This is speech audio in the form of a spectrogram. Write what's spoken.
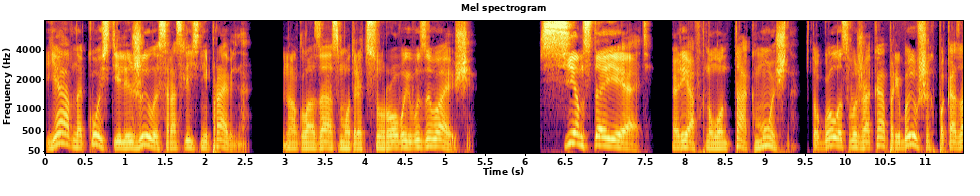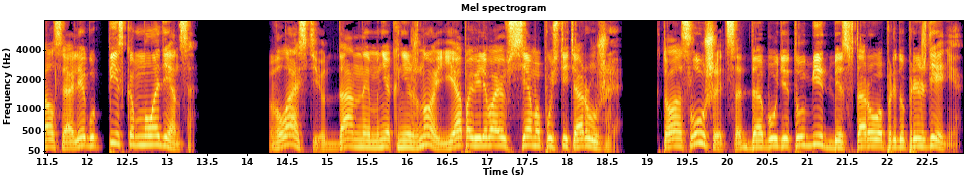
Явно кости или жилы срослись неправильно, но глаза смотрят сурово и вызывающе. «Всем стоять!» — рявкнул он так мощно, что голос вожака прибывших показался Олегу писком младенца. «Властью, данной мне княжной, я повелеваю всем опустить оружие. Кто ослушается, да будет убит без второго предупреждения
